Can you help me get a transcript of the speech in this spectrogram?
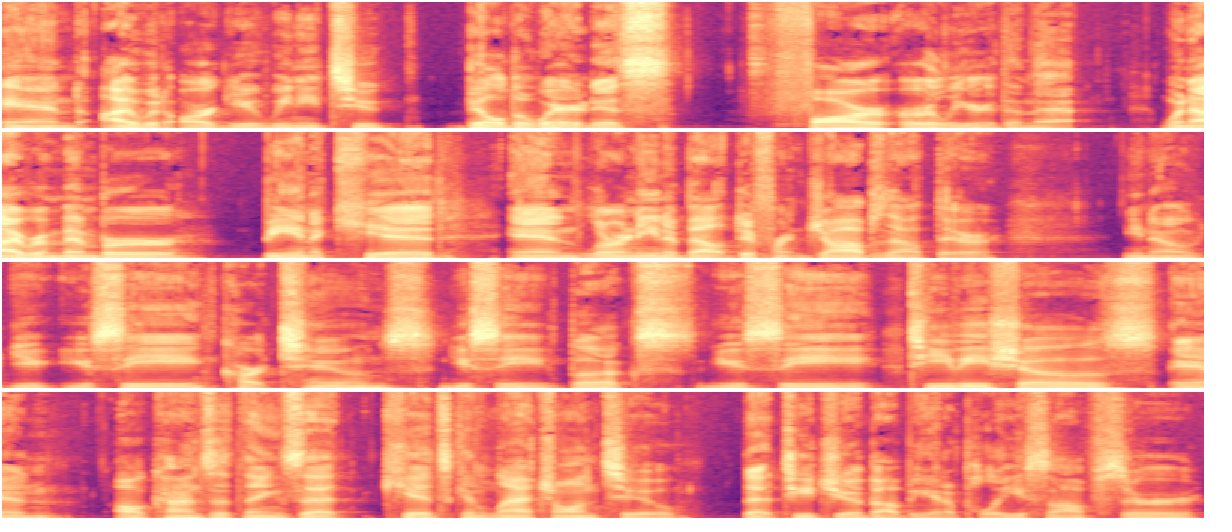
And I would argue we need to build awareness far earlier than that. When I remember being a kid and learning about different jobs out there, you know you you see cartoons you see books you see tv shows and all kinds of things that kids can latch onto that teach you about being a police officer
